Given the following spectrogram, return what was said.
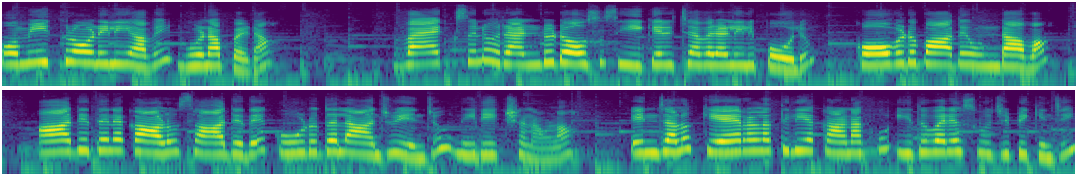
ഒമിക്രോണിലി അവ ഗുണപ്പെടാം. വാക്സിനു രണ്ടു ഡോസ് സ്വീകരിച്ചവരളിൽ പോലും കോവിഡ് ബാധ ഉണ്ടാവാം. ആദ്യത്തിനെക്കാളും സാധ്യത കൂടുതലാഞ്ചു എഞ്ചു നിരീക്ഷണമാണ് എഞ്ചാളു കേരളത്തിലെ കണക്കു ഇതുവരെ സൂചിപ്പിക്കിഞ്ചി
